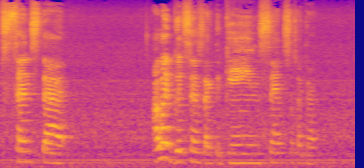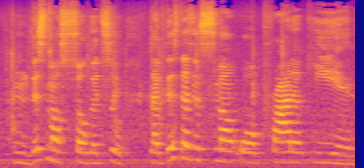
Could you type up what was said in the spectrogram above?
scents that I like good scents like the Gain scent stuff like that. Mm, this smells so good too. Like this doesn't smell all producty and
